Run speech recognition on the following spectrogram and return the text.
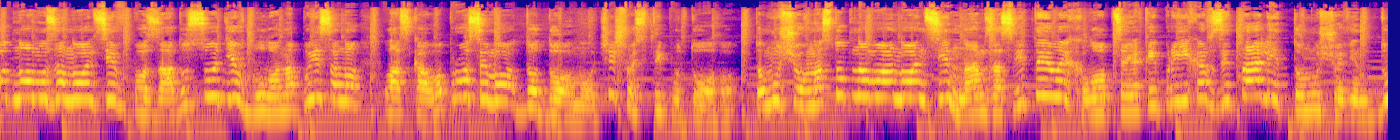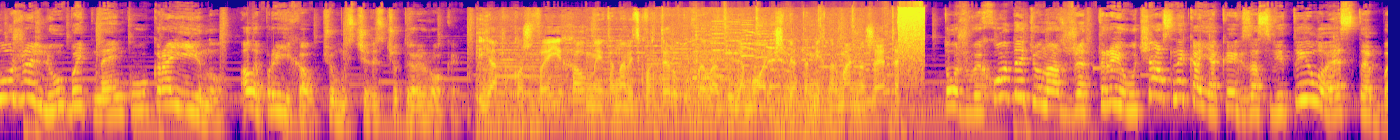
в одному з анонсів позаду суддів було написано ласкаво просимо додому чи щось типу того. Тому що в наступному анонсі нам засвітили хлопця, який приїхав з Італії, тому що він дуже любить неньку Україну, але приїхав чомусь через 4 роки. Я також виїхав. Ми там навіть квартиру купили біля моря, щоб я там міг нормально жити. Тож виходить, у нас вже три учасника, яких засвітило СТБ.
